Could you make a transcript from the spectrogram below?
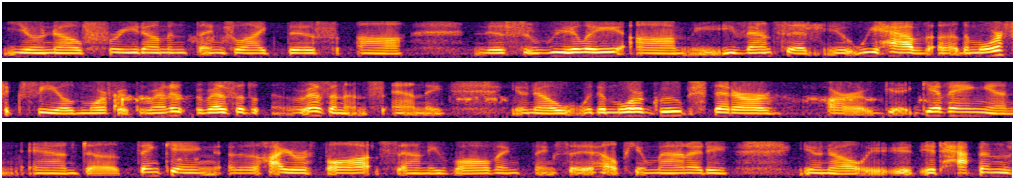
you know freedom and things like this uh, this really um, events that you know, we have uh, the morphic field, morphic re- res- resonance, and the you know the more groups that are are g- giving and and uh, thinking uh, higher thoughts and evolving things that help humanity. You know, it, it happens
